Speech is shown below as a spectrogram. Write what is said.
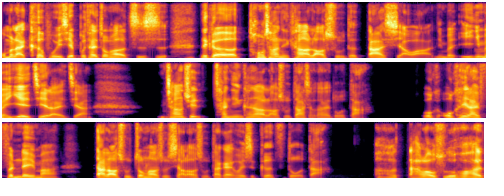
我们来科普一些不太重要的知识。那个通常你看到老鼠的大小啊，你们以你们业界来讲，你常常去餐厅看到老鼠大小大概多大？我我可以来分类吗？大老鼠、中老鼠、小老鼠大概会是个子多大？呃，大老鼠的话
